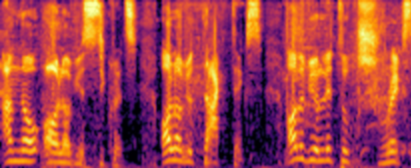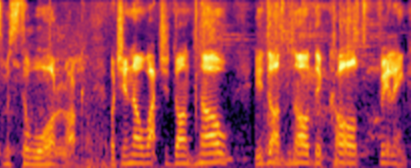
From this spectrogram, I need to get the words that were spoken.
I know all of your secrets, all of your tactics, all of your little tricks, Mr. Warlock. But you know what you don't know? You don't know the cold feeling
